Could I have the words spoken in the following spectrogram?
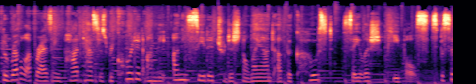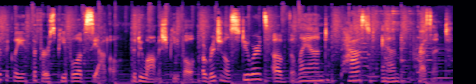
The Rebel Uprising podcast is recorded on the unceded traditional land of the Coast Salish peoples, specifically the first people of Seattle, the Duwamish people, original stewards of the land, past and present.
